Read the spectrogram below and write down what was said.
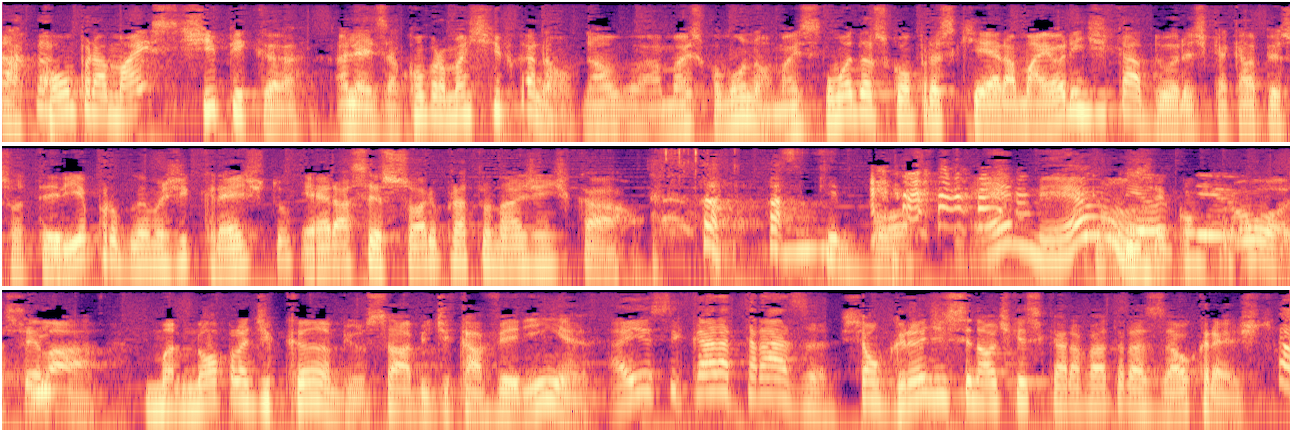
A compra mais típica, aliás, a compra mais típica não, não, a mais comum não, mas uma das compras que era a maior indicadora de que aquela pessoa teria problemas de crédito era acessório para tunagem de carro. que bosta. É mesmo? Então você comprou, sei lá, manopla de câmbio, sabe, de caveirinha. Aí esse cara atrasa. Isso é um grande sinal de que esse cara vai atrasar o crédito.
